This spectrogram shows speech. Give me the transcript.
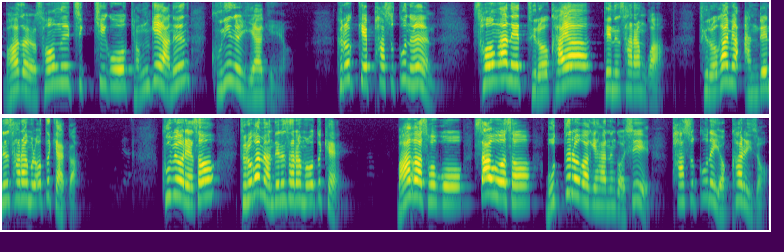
맞아요. 성을 지키고 경계하는 군인을 이야기해요. 그렇게 파수꾼은 성 안에 들어가야 되는 사람과 들어가면 안 되는 사람을 어떻게 할까? 구별해서 들어가면 안 되는 사람을 어떻게 막아서고 싸워서 못 들어가게 하는 것이 파수꾼의 역할이죠.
